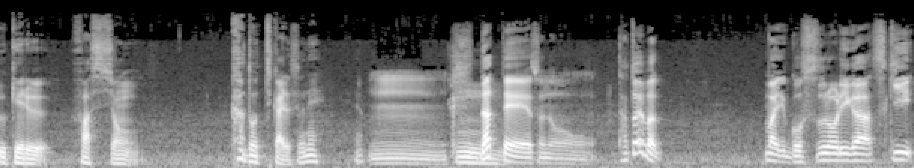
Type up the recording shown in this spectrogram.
受けるファッションかどっちかですよね、うんうん。だってその例えば、まあ、ゴスロリが好き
